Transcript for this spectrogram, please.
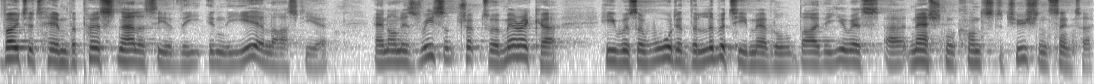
voted him the personality of the, in the year last year. And on his recent trip to America, he was awarded the Liberty Medal by the US uh, National Constitution Center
